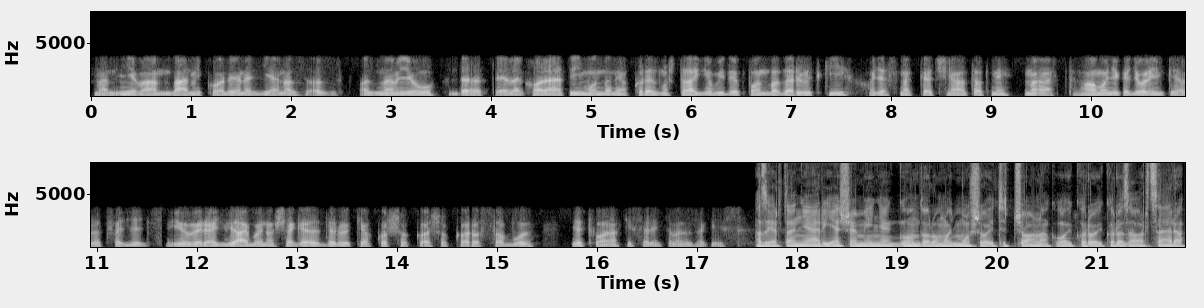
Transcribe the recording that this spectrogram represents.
már nyilván bármikor jön egy ilyen, az, az, az nem jó, de tényleg, ha lehet így mondani, akkor ez most a legjobb időpontban derült ki, hogy ezt meg kell csináltatni, mert ha mondjuk egy olimpia előtt, vagy egy jövőre egy világbajnokság előtt derül ki, akkor sokkal-sokkal rosszabbul jött volna ki szerintem ez az egész. Azért a nyári események gondolom, hogy mosolyt csalnak olykor-olykor az arcára.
